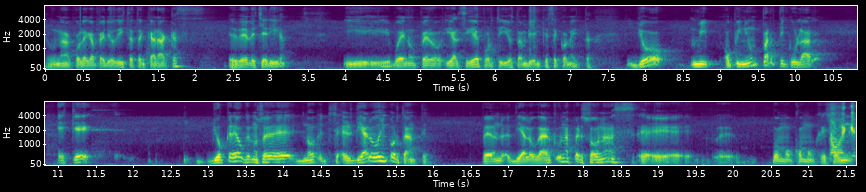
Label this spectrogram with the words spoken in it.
una colega periodista, está en Caracas es de lechería. Y bueno, pero y Alcides Portillos también que se conecta. Yo, mi opinión particular es que yo creo que no sé, no, el diálogo es importante, pero dialogar con unas personas eh, eh, como, como que son... hay, que,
